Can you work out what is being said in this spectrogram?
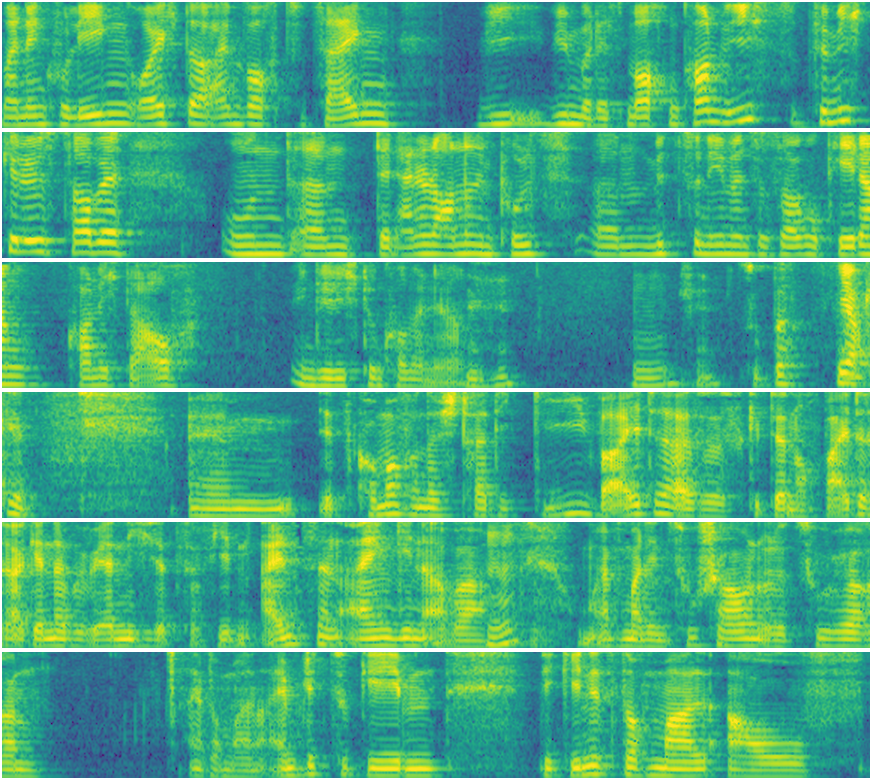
meinen Kollegen, euch da einfach zu zeigen, wie, wie man das machen kann, wie ich es für mich gelöst habe und ähm, den einen oder anderen Impuls ähm, mitzunehmen, zu sagen, okay, dann kann ich da auch in die Richtung kommen. Ja. Mhm. Mhm. Schön, super. Ja. Okay. Ähm, jetzt kommen wir von der Strategie weiter. Also es gibt ja noch weitere Agenda, wir werden nicht jetzt auf jeden einzelnen eingehen, aber mhm. um einfach mal den Zuschauern oder Zuhörern einfach mal einen Einblick zu geben. Wir gehen jetzt noch mal auf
